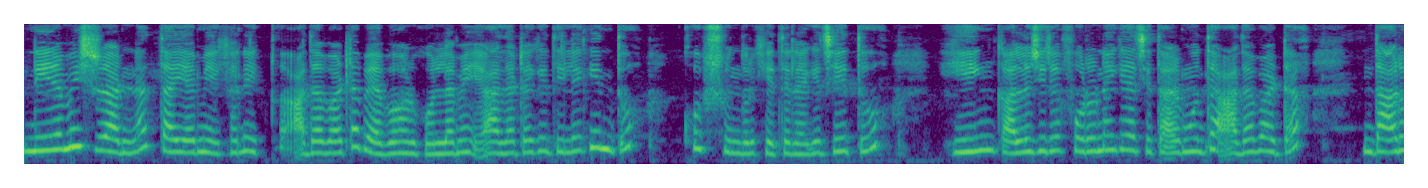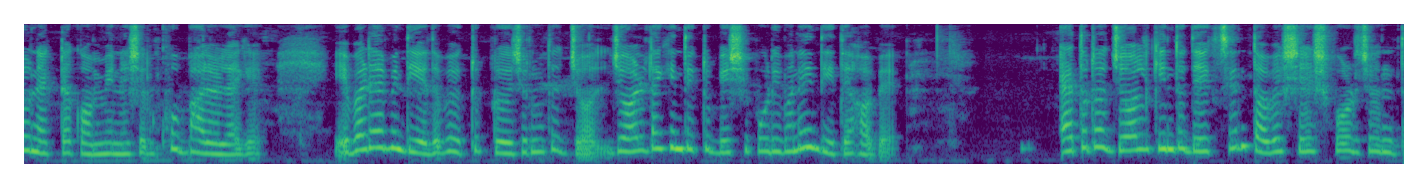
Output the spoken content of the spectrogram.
নিরামিষ রান্না, তাই আমি এখানে একটু আদা বাটা ব্যবহার করলাম। এই আদাটাকে দিলে কিন্তু খুব সুন্দর খেতে লাগে। যেহেতু হিং, কালো জিরে ফোড়নে গেছে, তার মধ্যে আদা বাটা দারুণ একটা কম্বিনেশন খুব ভালো লাগে। এবারে আমি দিয়ে দেবো একটু প্রয়োজন মতো জল। জলটা কিন্তু একটু বেশি পরিমাণেই দিতে হবে। এতটা জল কিন্তু দেখছেন, তবে শেষ পর্যন্ত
